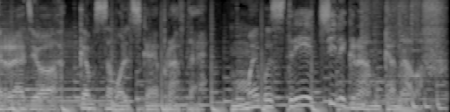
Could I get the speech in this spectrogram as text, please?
Радио «Комсомольская правда». Мы быстрее телеграм-каналов.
